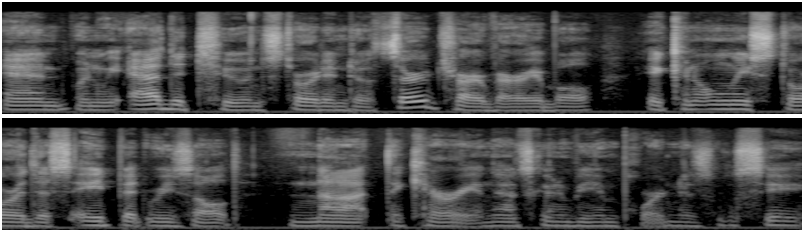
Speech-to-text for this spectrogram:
and when we add the two and store it into a third char variable, it can only store this 8-bit result, not the carry, and that's going to be important as we'll see.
